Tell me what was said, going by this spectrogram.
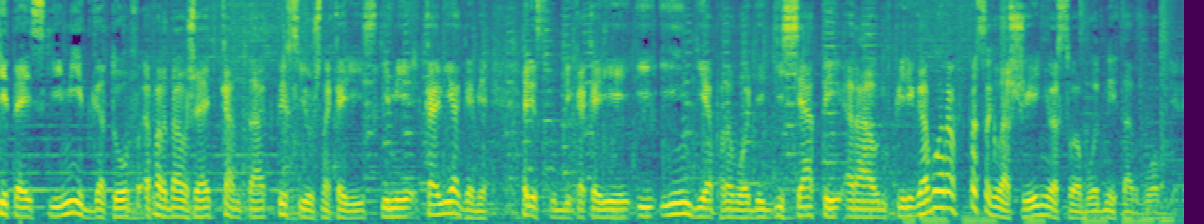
Китайский МИД готов продолжать контакты с южнокорейскими коллегами. Республика Корея и Индия проводят десятый раунд переговоров по соглашению о свободной торговле.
